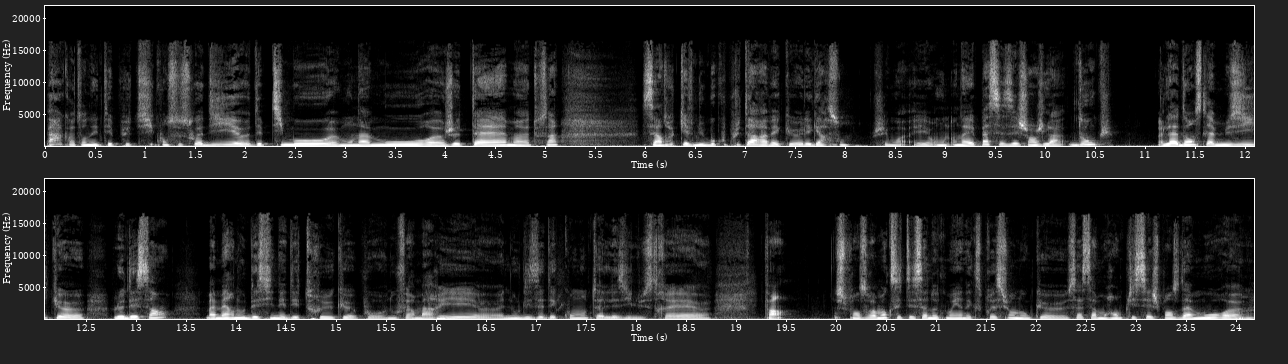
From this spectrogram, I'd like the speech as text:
pas quand on était petit qu'on se soit dit euh, des petits mots, euh, mon amour, euh, je t'aime, euh, tout ça. C'est un truc qui est venu beaucoup plus tard avec euh, les garçons chez moi. Et on n'avait pas ces échanges-là. Donc, la danse, la musique, euh, le dessin, ma mère nous dessinait des trucs euh, pour nous faire marrer, euh, elle nous lisait des contes, elle les illustrait. euh. Enfin, je pense vraiment que c'était ça notre moyen d'expression. Donc euh, ça, ça me remplissait, je pense, d'amour euh, Ouais.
